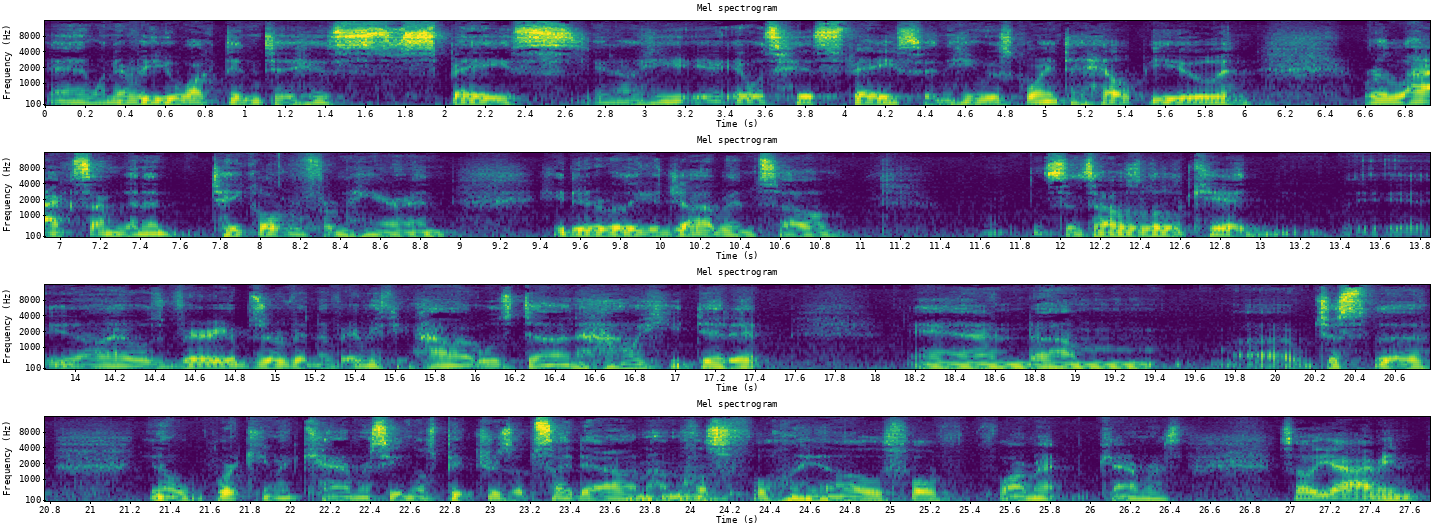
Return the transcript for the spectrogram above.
and whenever you walked into his space, you know, he it was his space, and he was going to help you and relax. I'm going to take over from here, and he did a really good job. And so, since I was a little kid, you know, I was very observant of everything, how it was done, how he did it, and um, uh, just the you know working with cameras, seeing those pictures upside down mm-hmm. on those full you know those full format cameras. So yeah, I mean,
